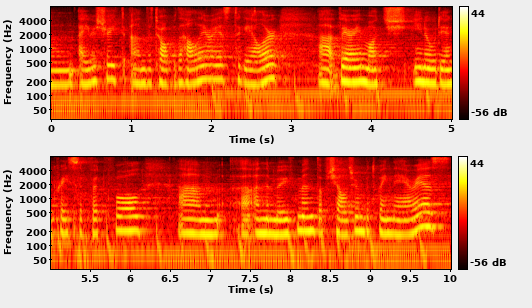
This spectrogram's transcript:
um, Irish Street and the top of the hill areas together, uh, very much, you know, to increase the footfall um, uh, and the movement of children between the areas.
